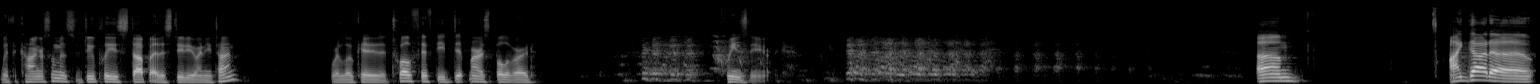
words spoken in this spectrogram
with the congresswoman so do please stop by the studio anytime. We're located at 1250 ditmars boulevard queens new york Um, I got a,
